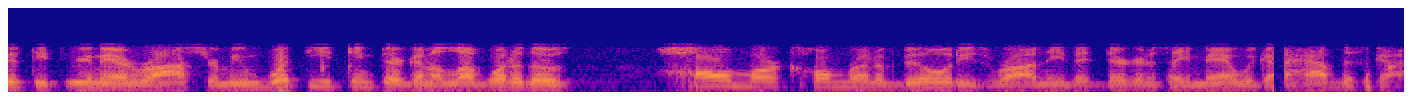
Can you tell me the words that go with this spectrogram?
53-man roster? I mean, what do you think they're going to love? What are those hallmark home run abilities, Rodney, that they're going to say, man, we got to have this guy?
